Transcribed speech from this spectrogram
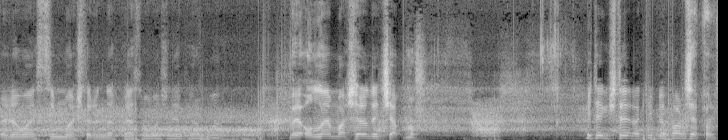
Öyle maçlarında, kıyasma maçında yapıyorum ama böyle online maçlarında hiç yapmam. Bir tek işte rakip yaparsa yaparım.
